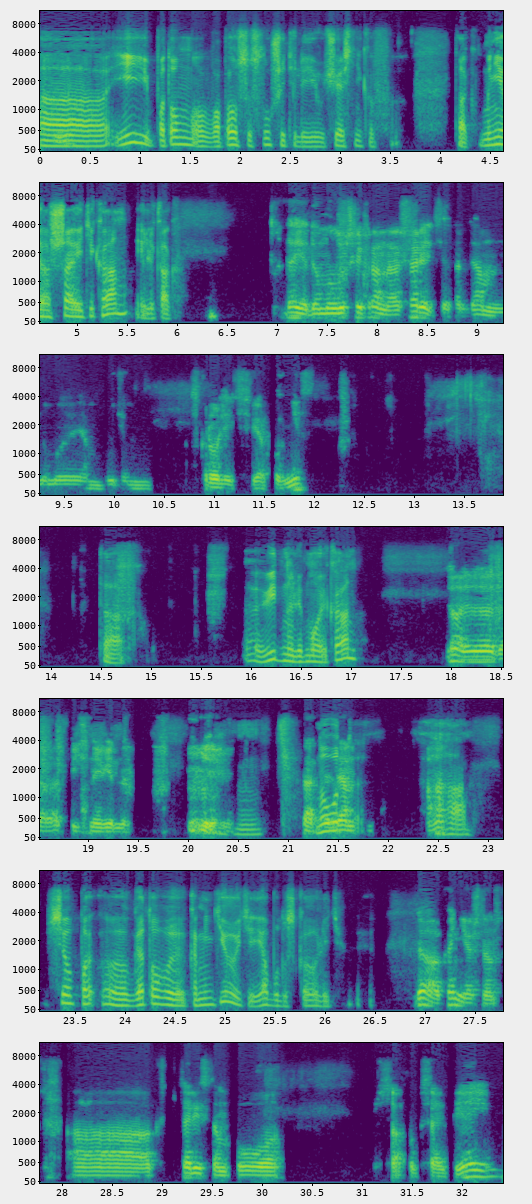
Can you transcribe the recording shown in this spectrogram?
mm-hmm. и потом вопросы слушателей и участников. Так, мне расшарить экран или как? Да, я думаю, лучше экран расшарить, а тогда мы будем скроллить сверху вниз. Так, видно ли мой экран? Да, да, да, отлично видно. Так, ну тогда... вот, ага. ага. Все, э, готовы, комментируйте, я буду скроллить. Да, конечно. А, к специалистам по Suffix IPA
